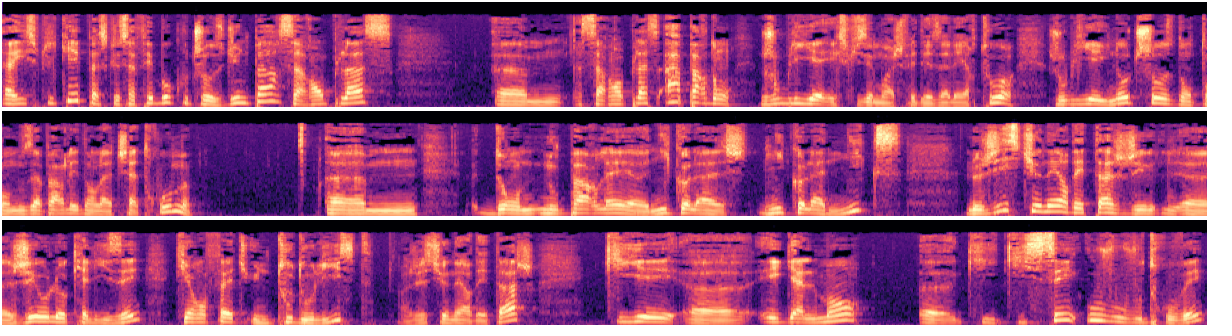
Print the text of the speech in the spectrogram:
à expliquer parce que ça fait beaucoup de choses. D'une part, ça remplace euh, ça remplace. Ah pardon, j'oubliais. Excusez-moi, je fais des allers-retours. J'oubliais une autre chose dont on nous a parlé dans la chat room. euh, dont nous parlait Nicolas Nicolas Nix, le gestionnaire des tâches géolocalisées, qui est en fait une to-do list, un gestionnaire des tâches, qui est également euh, qui, qui, sait où vous vous trouvez.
